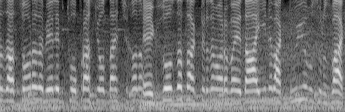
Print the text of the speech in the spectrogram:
gazlarız az sonra da böyle bir toprak yoldan çıkalım. Egzozda taktırdım arabayı. Daha yeni bak duyuyor musunuz bak.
